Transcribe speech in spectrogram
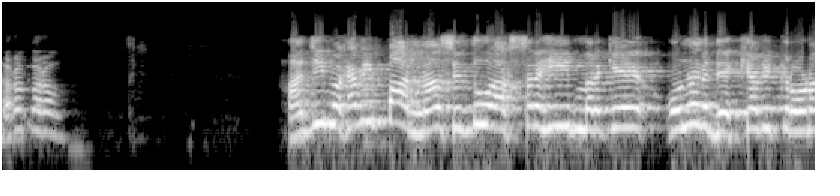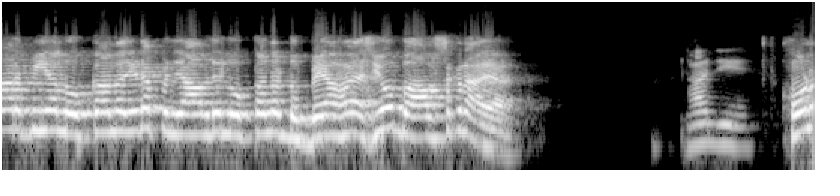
ਕਰੋ ਕਰੋ। ਹਾਂਜੀ ਮੈਂ ਕਿਹਾ ਵੀ ਭਾਨਾ ਸਿੱਧੂ ਅਕਸਰ ਹੀ ਮਰ ਕੇ ਉਹਨਾਂ ਨੇ ਦੇਖਿਆ ਵੀ ਕਰੋੜਾਂ ਰੁਪਈਆ ਲੋਕਾਂ ਦਾ ਜਿਹੜਾ ਪੰਜਾਬ ਦੇ ਲੋਕਾਂ ਦਾ ਡੁੱਬਿਆ ਹੋਇਆ ਸੀ ਉਹ ਵਾਪਸ ਕਰਾਇਆ। ਹਾਂਜੀ। ਹੁਣ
